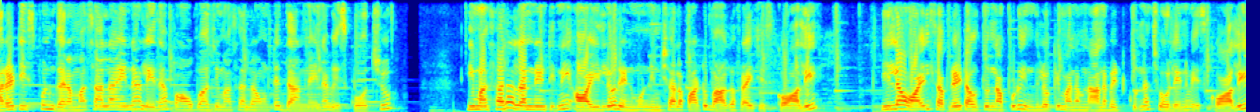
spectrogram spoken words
అర టీ స్పూన్ గరం మసాలా అయినా లేదా పావుబాజీ మసాలా ఉంటే దాన్నైనా వేసుకోవచ్చు. ఈ మసాలాలన్నింటినీ ఆయిల్లో రెండు మూడు నిమిషాల పాటు బాగా ఫ్రై చేసుకోవాలి. ఇలా ఆయిల్ సపరేట్ అవుతున్నప్పుడు ఇందులోకి మనం నానబెట్టుకున్న చోలేని వేసుకోవాలి.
